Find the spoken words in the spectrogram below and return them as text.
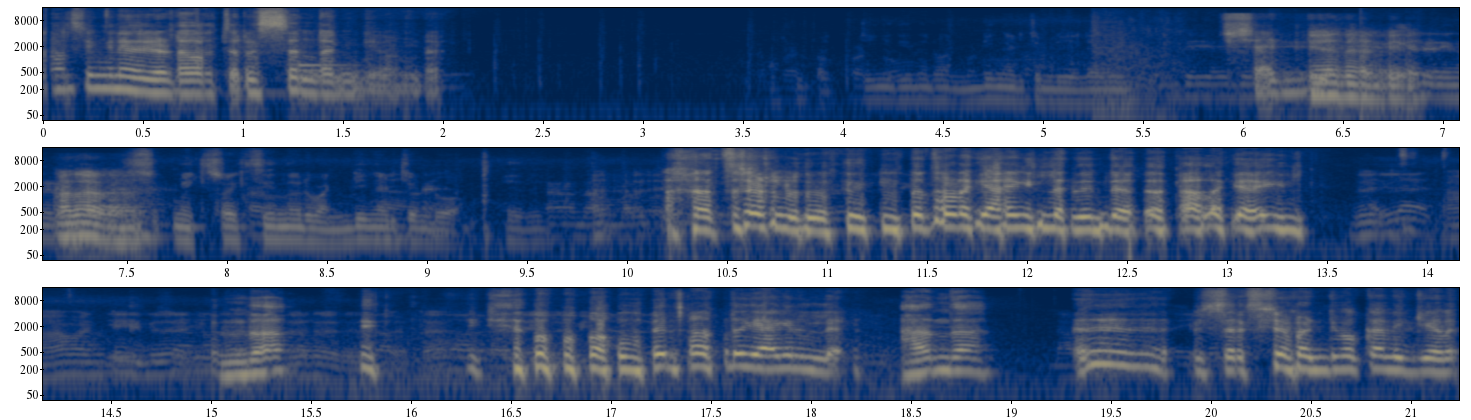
കുറച്ച് ഇങ്ങനെ വരും കേട്ടോ. കുറച്ച് റിസ് ഉണ്ട് ശല്യം. ഒരു വണ്ടി? അത്രേ ഉള്ളൂ. ഇന്നത്തോടെ ഗ്യാങ്ങില്ല അതിന്റെ നാളെ ഗ്യാങ്ങില്ല എന്താ? ഒമ്പതാമത്തെ ഗ്യാങ്ങിലില്ല അതെന്താ? വിശ്രക്ഷ വണ്ടി പൊക്കാൻ നിക്കാണ്.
